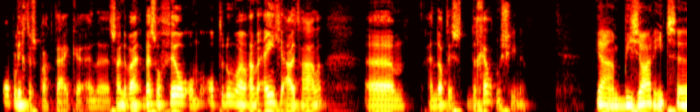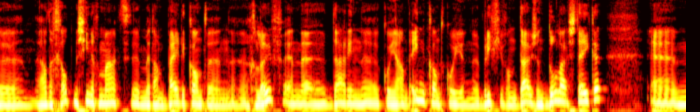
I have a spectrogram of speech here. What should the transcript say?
oplichterspraktijken. En het zijn er best wel veel om op te noemen. Maar we gaan er eentje uithalen. Um, en dat is de geldmachine. Ja, een bizar iets. Uh, hij had een geldmachine gemaakt uh, met aan beide kanten een, uh, een gleuf. En daarin kon je aan de ene kant kon je een briefje van 1000 dollar steken. En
